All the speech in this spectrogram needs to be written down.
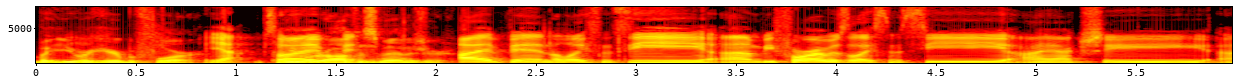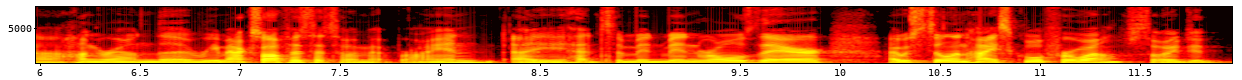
But you were here before. yeah. So you I've were been, manager. I've been a licensee. Um, before I was a licensee, I actually uh, hung around the Remax office. That's how I met Brian. I had some admin roles there. I was still in high school for a while, so I did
